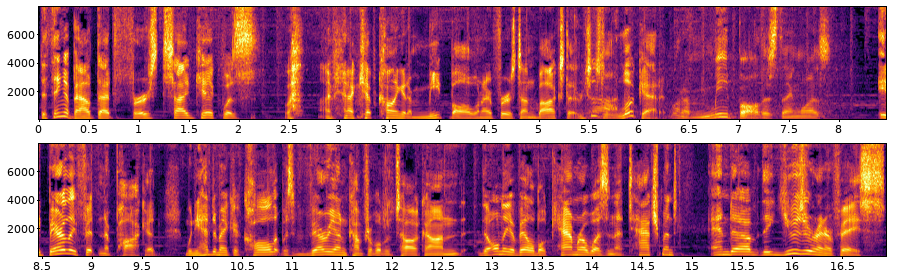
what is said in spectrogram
The thing about that first Sidekick was well, I mean, I kept calling it a meatball when I first unboxed it. Just God, look at it. What a meatball this thing was. It barely fit in a pocket. When you had to make a call, it was very uncomfortable to talk on. The only available camera was an attachment, and uh, the user interface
